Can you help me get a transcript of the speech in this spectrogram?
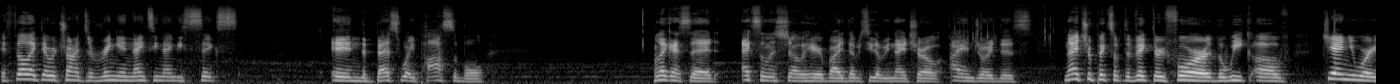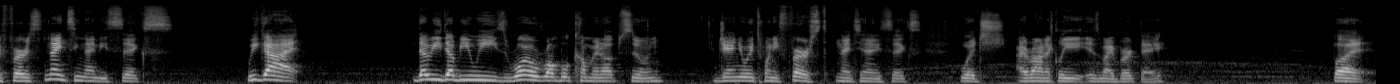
It felt like they were trying to ring in 1996 in the best way possible. Like I said, excellent show here by WCW Nitro. I enjoyed this. Nitro picks up the victory for the week of January 1st, 1996. We got WWE's Royal Rumble coming up soon, January 21st, 1996, which ironically is my birthday. But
